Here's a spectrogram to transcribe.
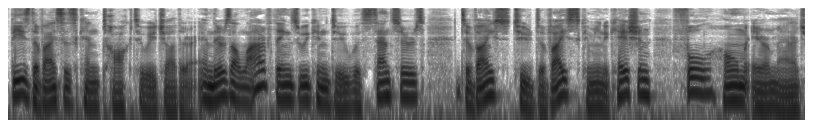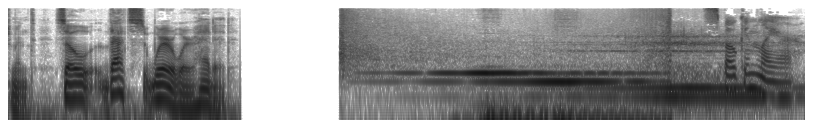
These devices can talk to each other, and there's a lot of things we we can do with sensors, device to device communication, full home air management. So that's where we're headed. SpokenLayer.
